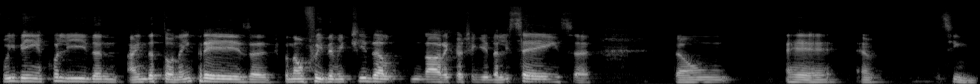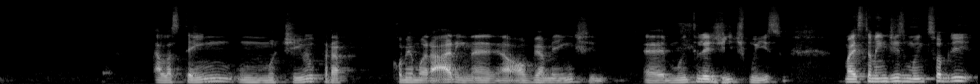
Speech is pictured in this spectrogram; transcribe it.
fui bem acolhida, ainda estou na empresa, tipo, não fui demitida na hora que eu cheguei da licença. Então, é, é assim, elas têm um motivo para comemorarem, né? Obviamente, é muito legítimo isso, mas também diz muito sobre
